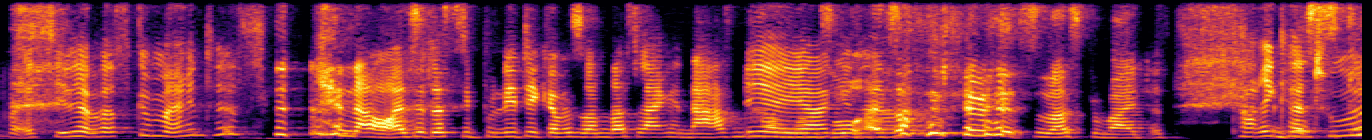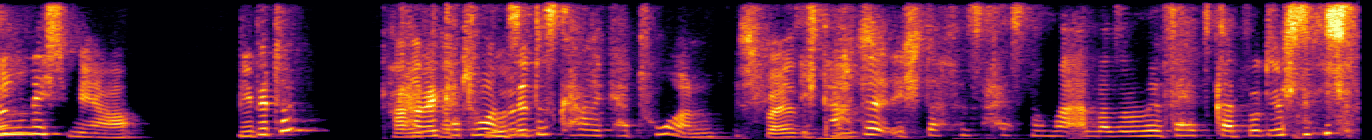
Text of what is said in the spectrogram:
weiß jeder, was gemeint ist. genau, also dass die Politiker besonders lange Nasen ja, haben ja, und so. Genau. Also wir wissen, was gemeint ist. Karikaturen? Das ging nicht mehr. Wie bitte? Karikaturen? Karikaturen? Sind es Karikaturen? Ich weiß ich dachte, nicht. Ich dachte, es heißt nochmal anders, aber mir fällt es gerade wirklich nicht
